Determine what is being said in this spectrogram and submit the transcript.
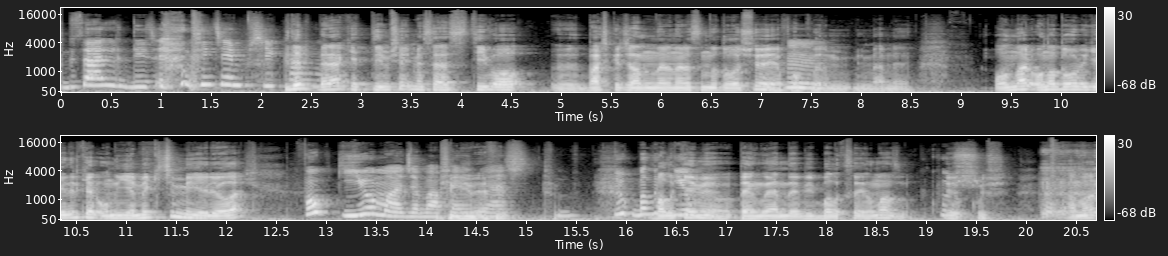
güzel diyece- diyeceğim bir şey Bir de merak ettiğim şey mesela Steve o başka canlıların arasında dolaşıyor ya folkların bilmem ne. onlar ona doğru gelirken onu yemek için mi geliyorlar? Fok yiyor mu acaba penguen? Dur balık, balık yiyor yemiyor mu? Penguen de bir balık sayılmaz mı? Kuş. Yok kuş. Ama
